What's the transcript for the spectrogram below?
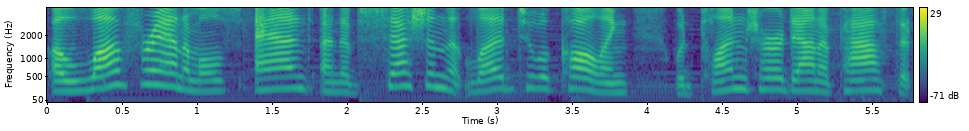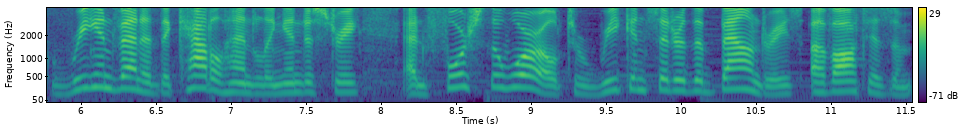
a love for animals, and an obsession that led to a calling would plunge her down a path that reinvented the cattle handling industry and forced the world to reconsider the boundaries of autism.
